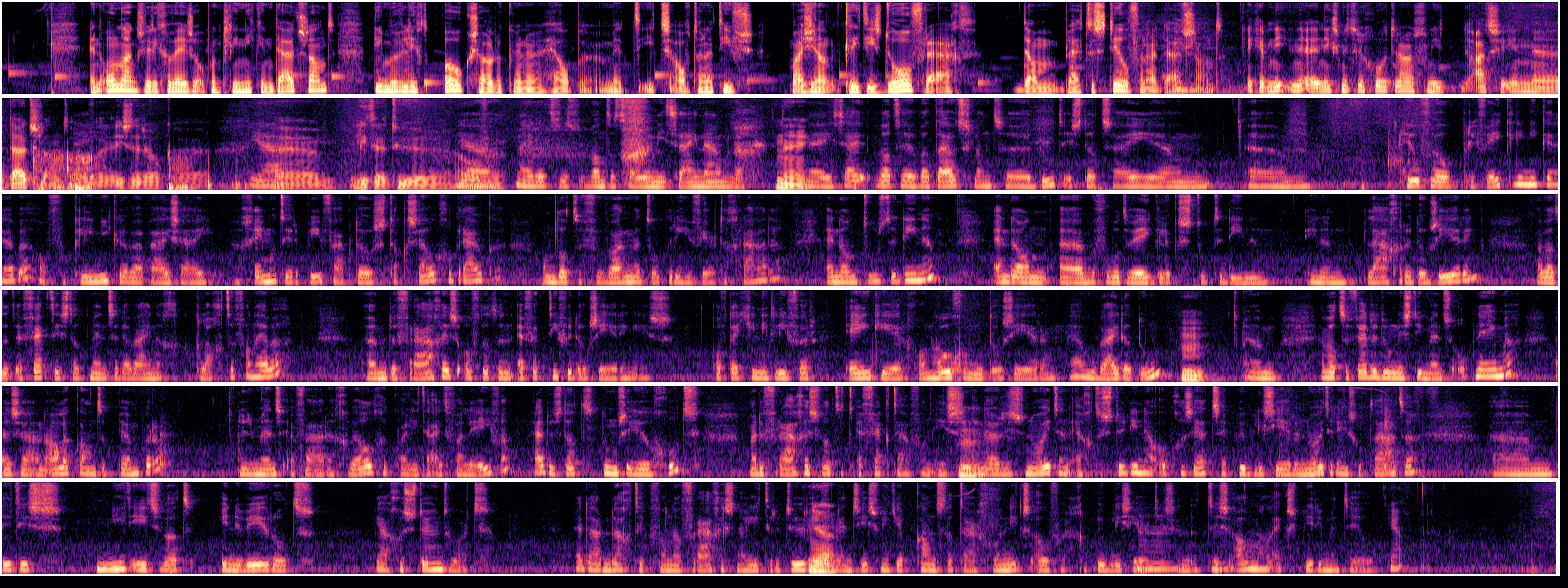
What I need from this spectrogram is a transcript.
En onlangs werd ik gewezen op een kliniek in Duitsland die me wellicht ook zouden kunnen helpen met iets alternatiefs. Maar als je dan kritisch doorvraagt, dan blijft het stil vanuit Duitsland. Ik heb ni- eh, niks meer teruggehoord trouwens van die artsen in eh, Duitsland over. Is er ook eh, Ja. ehm, literatuur ja. over? Nee, dat is, want dat zou er niet zijn namelijk. Nee. Nee, zij, wat, wat Duitsland eh, doet is dat zij ehm, ehm, heel veel privéklinieken hebben. Of klinieken waarbij zij chemotherapie, vaak docetaxel, gebruiken. Om dat te verwarmen tot 43 graden. En dan toe te dienen. En dan eh, bijvoorbeeld wekelijks toe te dienen in een lagere dosering. Maar wat het effect is dat mensen daar weinig klachten van hebben. Ehm, de vraag is of dat een effectieve dosering is. Of dat je niet liever één keer gewoon hoger moet doseren. Hè, hoe wij dat doen. Hmm. Ehm, en wat ze verder doen is die mensen opnemen en ze aan alle kanten pamperen. Dus mensen ervaren een geweldige kwaliteit van leven. Hè, dus dat doen ze heel goed. Maar de vraag is wat het effect daarvan is. Hmm. En daar is nooit een echte studie naar opgezet. Zij publiceren nooit resultaten. Ehm, dit is niet iets wat in de wereld ja, gesteund wordt. En daarom dacht ik van nou vraag eens naar literatuurreferenties. Want je hebt kans dat daar gewoon niks over gepubliceerd is. Hmm. En dat is allemaal experimenteel. Ja.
